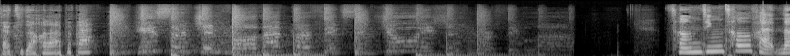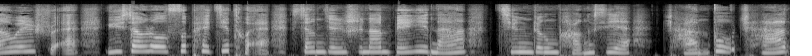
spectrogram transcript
下期再会啦，拜拜。曾经沧海难为水，鱼香肉丝配鸡腿，相见时难别亦难，清蒸螃蟹。馋不馋？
